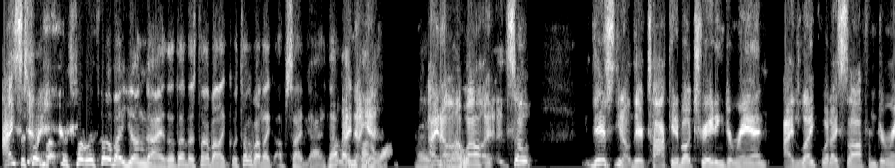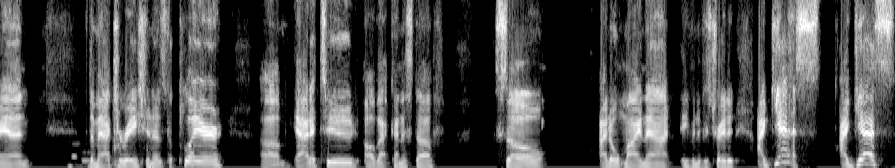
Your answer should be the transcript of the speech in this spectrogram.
I Let's still, talk, about, let's, talk, let's talk about young guys. Let's, let's talk about like we're talking about like upside guys, not like I know, yeah. Right? I know. You Well, uh, so there's, you know, they're talking about trading Duran. I like what I saw from Duran, the maturation as the player, um, attitude, all that kind of stuff. So I don't mind that, even if he's traded. I guess, I guess,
